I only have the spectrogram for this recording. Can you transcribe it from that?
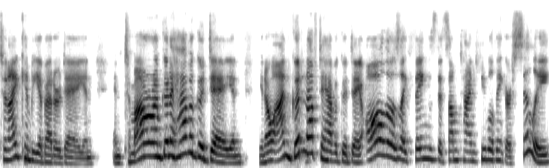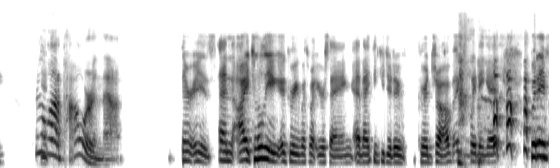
tonight can be a better day and and tomorrow i'm going to have a good day and you know i'm good enough to have a good day all those like things that sometimes people think are silly there's yeah. a lot of power in that there is and i totally agree with what you're saying and i think you did a good job explaining it but if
